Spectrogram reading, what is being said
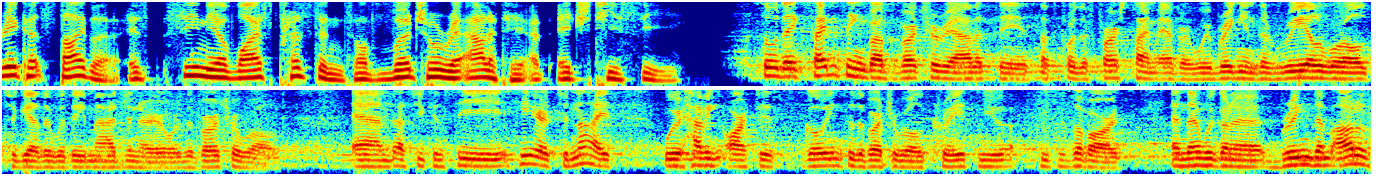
Rikard Steiber is Senior Vice President of Virtual Reality at HTC. So the exciting thing about virtual reality is that for the first time ever, we're bringing the real world together with the imaginary or the virtual world. And as you can see here tonight, we're having artists go into the virtual world, create new pieces of art, and then we're going to bring them out of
